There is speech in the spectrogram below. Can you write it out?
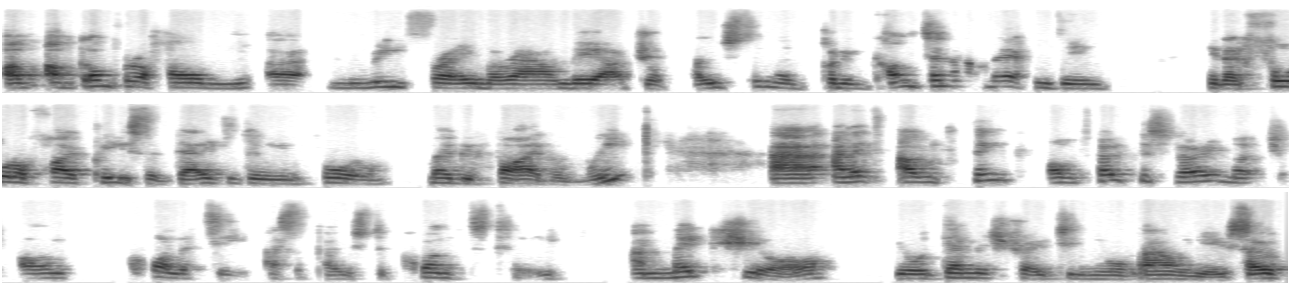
I've, I've gone for a whole uh, reframe around the actual posting and putting content out there from doing, you know, four or five pieces a day to doing four, maybe five a week. Uh, and it, I would think I would focus very much on quality as opposed to quantity and make sure you're demonstrating your value. So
